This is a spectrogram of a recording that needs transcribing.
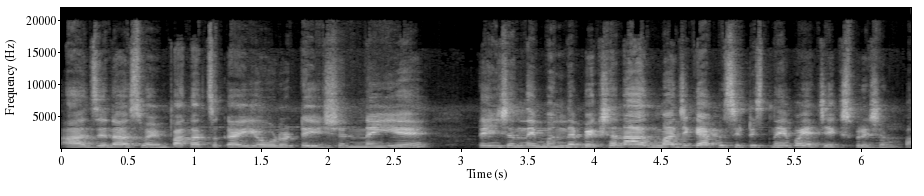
आज आहे ना स्वयंपाकाचं काही एवढं टेन्शन नाही आहे टेन्शन नाही म्हणण्यापेक्षा ना आज माझी कॅपॅसिटीच नाही पाहिजे एक्सप्रेशन पा.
